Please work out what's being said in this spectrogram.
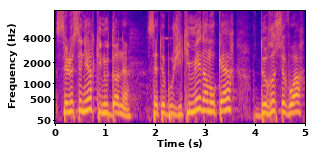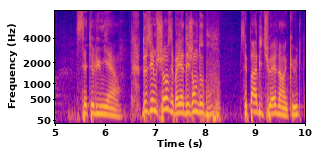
c'est le Seigneur qui nous donne cette bougie, qui met dans nos cœurs de recevoir cette lumière. Deuxième chose, eh ben, il y a des gens debout. C'est pas habituel dans un culte.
